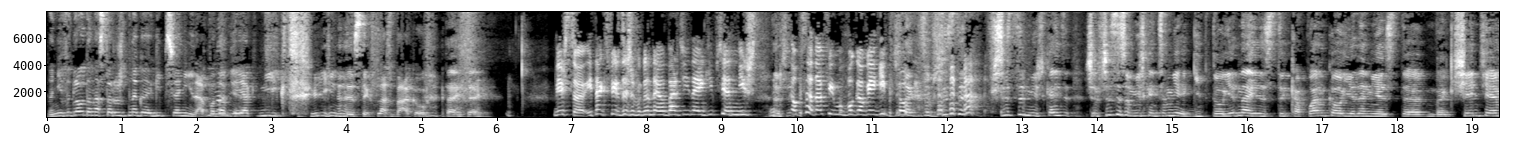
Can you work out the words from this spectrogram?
No nie wygląda na starożytnego Egipcjanina, podobnie no jak nikt inny z tych flashbacków. tak, tak. Wiesz co, i tak twierdzę, że wyglądają bardziej na Egipcjan niż znaczy, obsada filmu Bogowie Egiptu. Znaczy, tak, są wszyscy, wszyscy mieszkańcy, czy wszyscy są mieszkańcami Egiptu. Jedna jest kapłanką, jeden jest e, księciem.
